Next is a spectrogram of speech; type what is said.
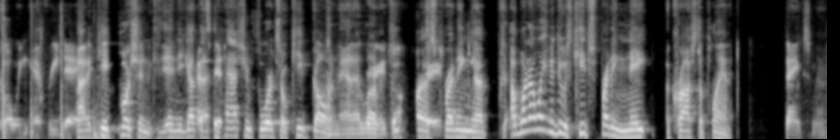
going every day. Got to keep pushing, and you got That's that it. passion for it. So keep going, man. I love it. Keep uh, go. spreading. Uh, what I want you to do is keep spreading Nate across the planet. Thanks, man.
